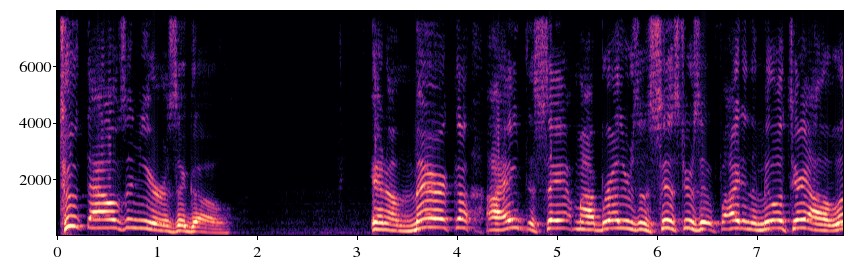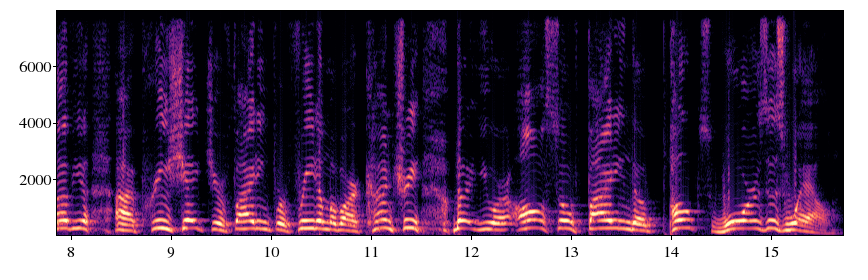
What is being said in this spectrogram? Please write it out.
2,000 years ago. In America, I hate to say it, my brothers and sisters that fight in the military, I love you. I appreciate your fighting for freedom of our country, but you are also fighting the Pope's wars as well.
